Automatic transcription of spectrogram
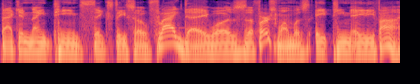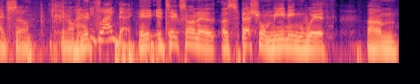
back in 1960. So Flag Day was the first one was 1885. So, you know, happy it- Flag Day. It, it takes on a, a special meaning with um,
